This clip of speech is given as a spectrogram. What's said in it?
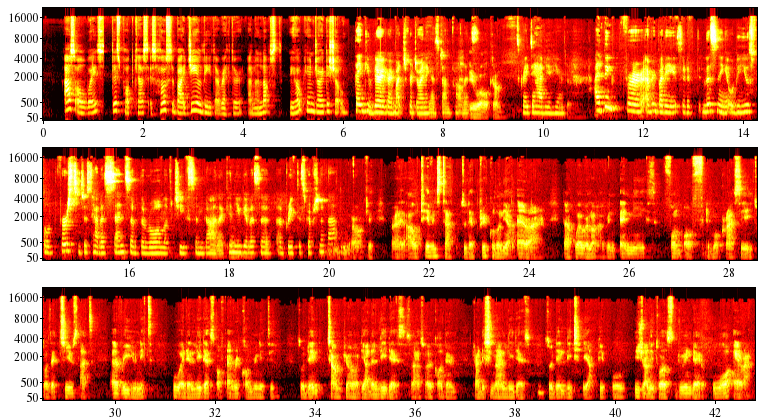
As always, this podcast is hosted by GLD Director Ellen Lust. We hope you enjoyed the show. Thank you very, very much for joining us, John Paul. It's, You're welcome. It's great to have you here. Yeah. I think for everybody sort of listening, it would be useful first to just have a sense of the role of chiefs in Ghana. Can you give us a, a brief description of that? Okay, right. I would even start to the pre-colonial era, that where we're not having any form of democracy. It was the chiefs at every unit who were the leaders of every community. So they champion or they are the leaders. So that's why we call them traditional leaders. Mm-hmm. So they lead their people. Usually it was during the war era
